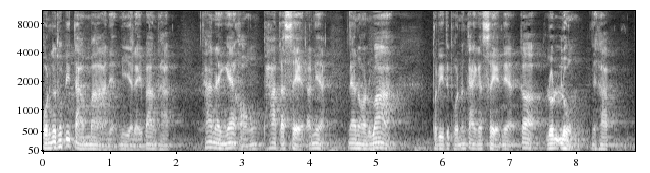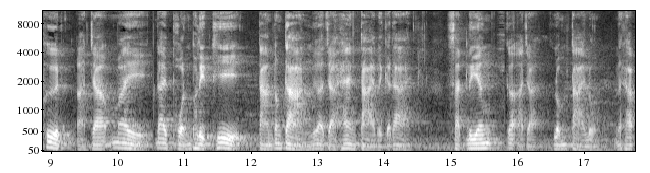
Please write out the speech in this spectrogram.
ผลกระทบที่ตามมาเนี่ยมีอะไรบ้างครับ ถ้าในแง่ของภาคเกษตรแล้วเนี่ยแน่นอนว่าผลิตผลทางการเกษตรเนี่ยก็ลดลงนะครับ พืชอาจจะไม่ได้ผลผลิตที่ตามต้องการ หรืออาจจะแห้งตายไปก็ได้ สัตว์เลี้ยงก็อาจจะล้มตายลงนะครับ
